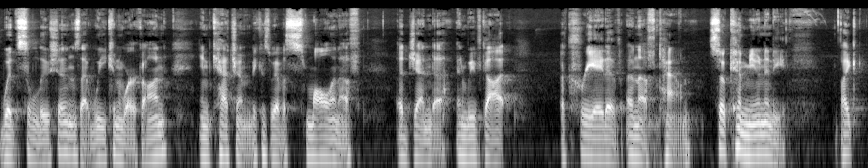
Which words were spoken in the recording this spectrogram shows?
with solutions that we can work on and Ketchum because we have a small enough agenda and we've got a creative enough town. So, community like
